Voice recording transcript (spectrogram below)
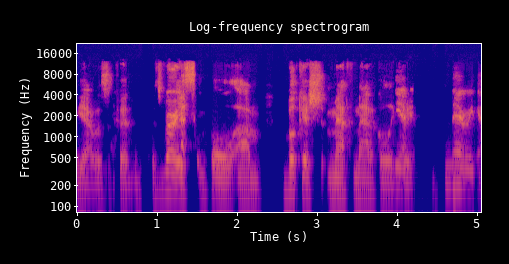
yeah, it was good. It's very simple, um, bookish mathematical equation. There we go.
